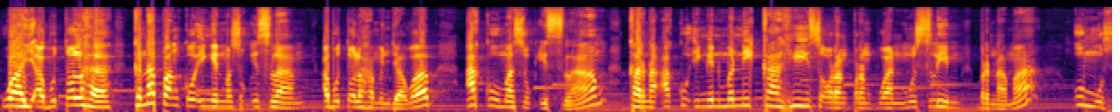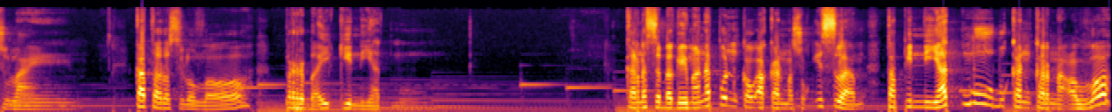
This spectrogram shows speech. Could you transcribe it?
wahai Abu Tolha, kenapa engkau ingin masuk Islam? Abu Tolha menjawab, aku masuk Islam karena aku ingin menikahi seorang perempuan muslim bernama Ummu Sulaim. Kata Rasulullah, perbaiki niatmu. Karena sebagaimanapun engkau akan masuk Islam, tapi niatmu bukan karena Allah,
